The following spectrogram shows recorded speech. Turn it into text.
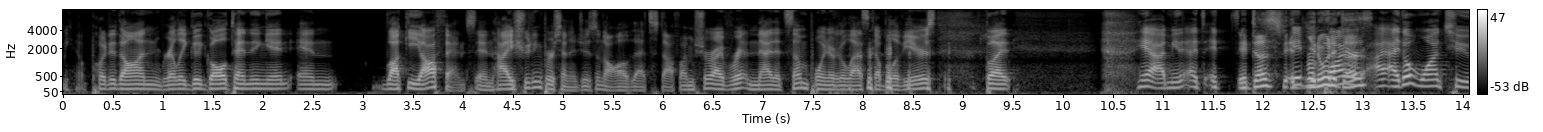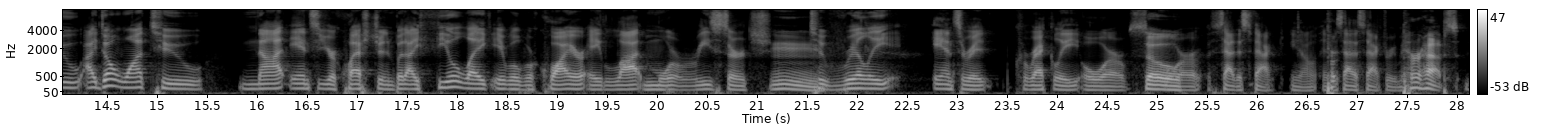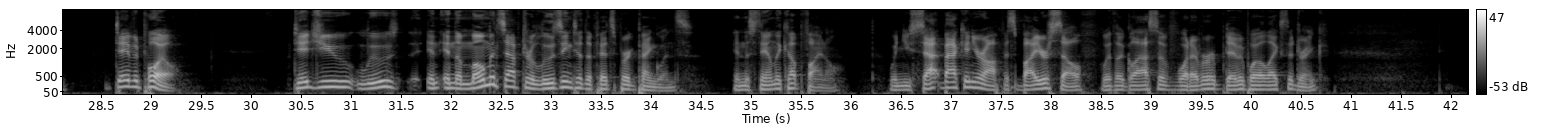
you know put it on really good goaltending and and lucky offense and high shooting percentages and all of that stuff. I'm sure I've written that at some point over the last couple of years, but yeah, I mean it it It does. it you know what it does? I, I don't want to. I don't want to not answer your question, but I feel like it will require a lot more research Mm. to really answer it correctly or So- or satisfact you know in a satisfactory manner. Perhaps. David Poile, did you lose in, in the moments after losing to the Pittsburgh Penguins in the Stanley Cup final, when you sat back in your office by yourself with a glass of whatever David Poile likes to drink,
